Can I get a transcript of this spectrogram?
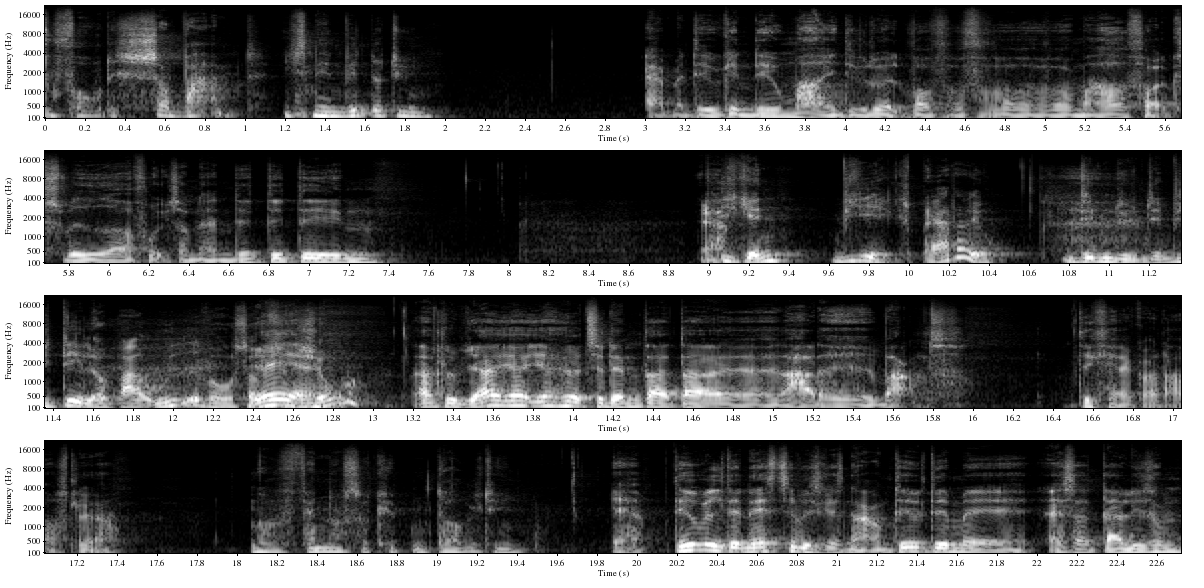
du får det så varmt i sådan en vinterdyn. Ja, men det er jo igen, det er jo meget individuelt, hvor, hvor, hvor, hvor meget folk sveder og fryser om natten. Det, det, det er. Ja. Igen, vi er eksperter jo. Det, det, vi deler jo bare ud af vores Ja, ja, observationer. absolut. Jeg, jeg, jeg hører til dem, der, der, der har det varmt. Det kan jeg godt afsløre. Men hvor fanden har du så købt en dobbeltdyn? Ja, det er vel det næste, vi skal snakke om. Det er jo det med, altså der er ligesom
